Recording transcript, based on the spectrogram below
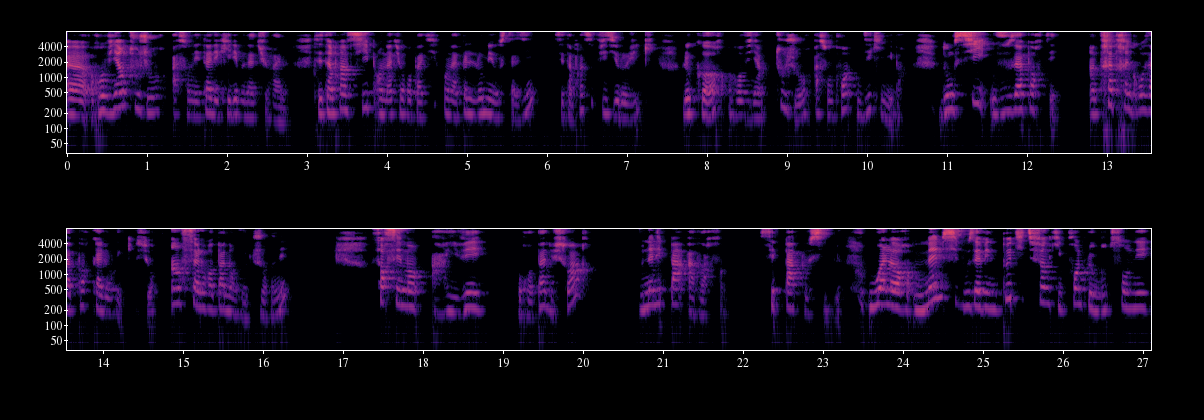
euh, revient toujours à son état d'équilibre naturel. C'est un principe en naturopathie qu'on appelle l'homéostasie. C'est un principe physiologique. Le corps revient toujours à son point d'équilibre. Donc si vous apportez un très très gros apport calorique sur un seul repas dans votre journée, forcément arrivé au repas du soir, vous n'allez pas avoir faim. C'est pas possible. Ou alors, même si vous avez une petite faim qui pointe le bout de son nez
